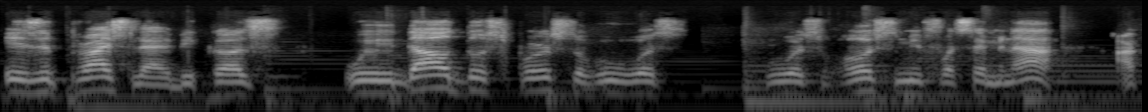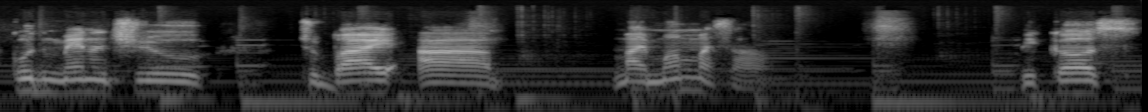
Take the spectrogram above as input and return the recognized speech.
is it priceless because without those person who was who was hosting me for seminar, I couldn't manage to to buy uh, my mom myself because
